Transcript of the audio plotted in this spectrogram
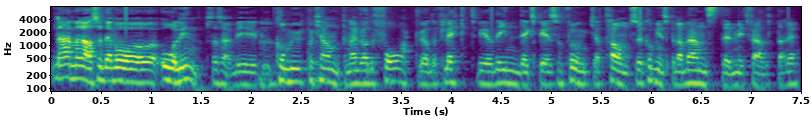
Nej men alltså det var all in. Så att säga. Vi kom ut på kanterna, vi hade fart, vi hade fläkt, vi hade inläggsspel som funkar. Townsend kom in och spelade vänster mittfältare.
